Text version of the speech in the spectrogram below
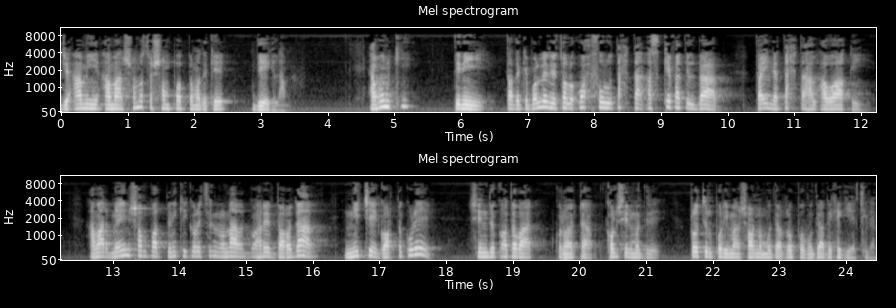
যে আমি আমার সমস্ত সম্পদ তোমাদেরকে দিয়ে গেলাম। এমনকি তিনি তাদেরকে বললেন যে, চলো ওহফরু তাহতা আসকেফাতিল বাব, ফাইনা তাহতা হাল আওয়াকি। আমার মেইন সম্পদ তিনি কি করেছিলেন? ওনার ঘরের দরজার নিচে গর্ত করে সিন্ধুক অথবা কোন একটা কলসির মধ্যে প্রচুর পরিমাণ স্বর্ণ মুদ্রা, রৌপ্য মুদ্রা রেখে গিয়েছিলেন।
